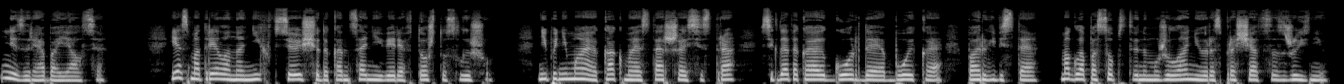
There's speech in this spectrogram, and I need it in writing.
Не зря боялся. Я смотрела на них все еще до конца не веря в то, что слышу. Не понимая, как моя старшая сестра, всегда такая гордая, бойкая, порывистая, могла по собственному желанию распрощаться с жизнью,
